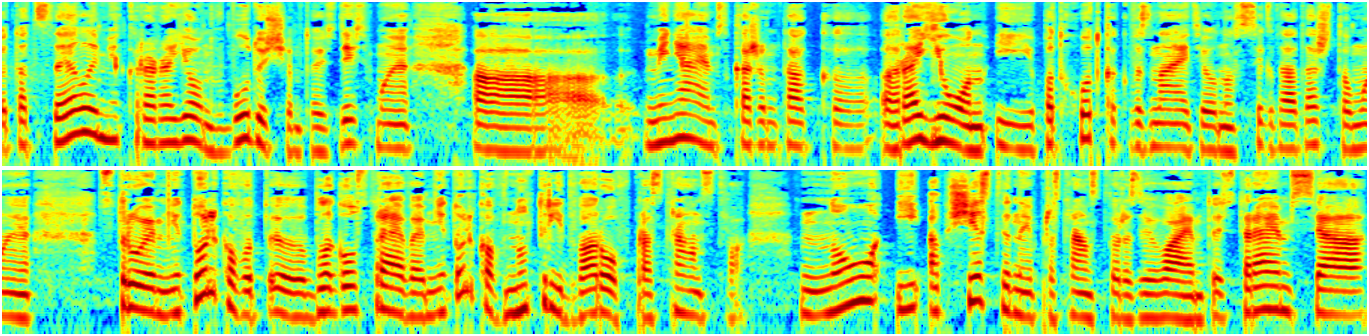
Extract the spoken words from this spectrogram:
это целый микрорайон в будущем. То есть здесь мы а, меняем, скажем так, район и подход, как вы знаете, у нас всегда, да, что мы строим не только вот э, благоустраиваем не только внутри дворов пространства, но и общественные пространства развиваем. То есть стараемся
